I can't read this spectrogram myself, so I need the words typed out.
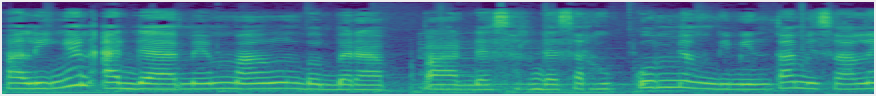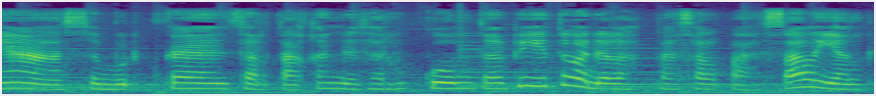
palingan ada memang beberapa dasar-dasar hukum yang diminta misalnya sebutkan sertakan dasar hukum. Tapi itu adalah pasal-pasal yang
